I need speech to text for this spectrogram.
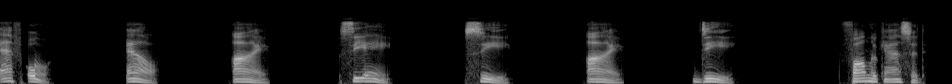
F O L I C A C I D. Folic acid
